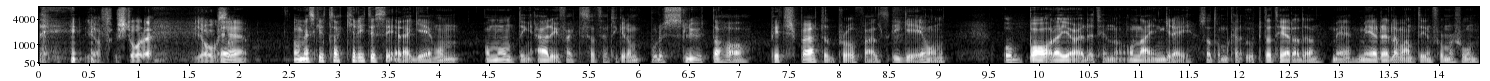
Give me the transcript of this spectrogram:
Jag förstår det. Jag också. Eh, om jag skulle ta kritisera GHn om någonting är det ju faktiskt att jag tycker de borde sluta ha pitch battle profiles i GHn och bara göra det till en online-grej så att de kan uppdatera den med mer relevant information.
